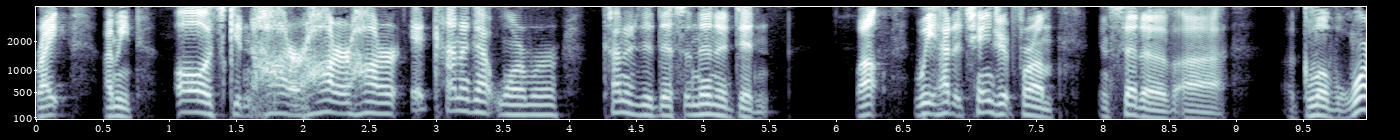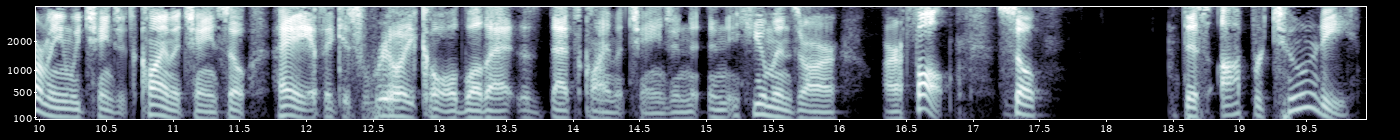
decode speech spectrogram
right? I mean, oh, it's getting hotter, hotter, hotter. It kind of got warmer, kind of did this, and then it didn't. Well, we had to change it from instead of uh, global warming, we change it to climate change. So, hey, if it gets really cold, well, that that's climate change, and and humans are are at fault. So, this opportunity,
